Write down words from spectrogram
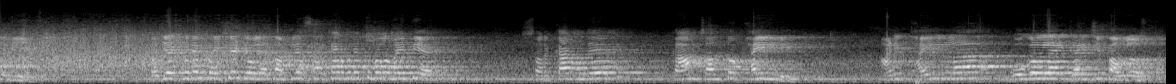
केली आहे. बजेटमध्ये पैसे ठेवले आहेत आपल्या सरकारमध्ये तुम्हाला माहिती आहे सरकारमध्ये काम चालतं फाईलनी आणि फाईलला गोगलला एक गायची पावलं असतात.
